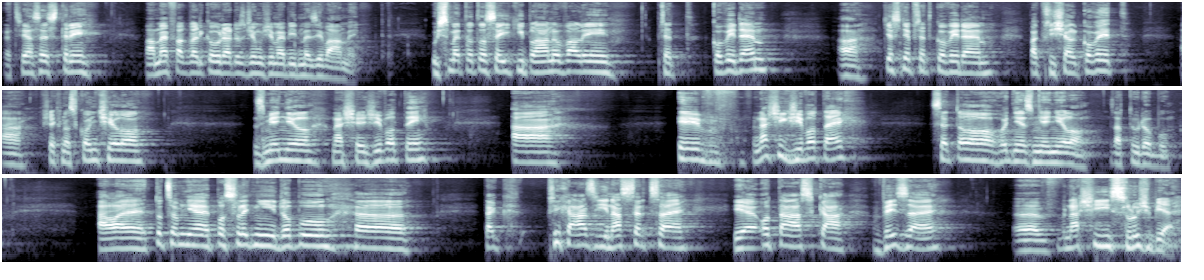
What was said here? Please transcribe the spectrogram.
Bratři a sestry, máme fakt velikou radost, že můžeme být mezi vámi. Už jsme toto sejítí plánovali před covidem a těsně před covidem, pak přišel covid a všechno skončilo, změnil naše životy a i v našich životech se to hodně změnilo za tu dobu. Ale to, co mě poslední dobu eh, tak přichází na srdce, je otázka vize eh, v naší službě.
